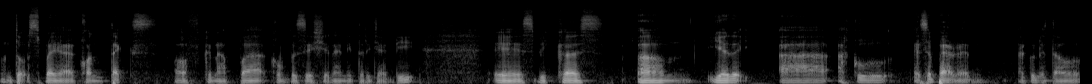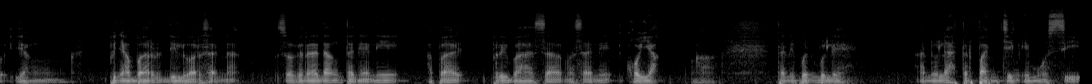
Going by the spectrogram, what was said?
untuk supaya konteks of kenapa conversation ini terjadi is because um yeah the, uh, aku as a parent aku dah tahu yang penyabar di luar sana. So kadang-kadang tanya ni apa peribahasa masa ni koyak. Uh, tadi pun boleh anulah terpancing emosi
